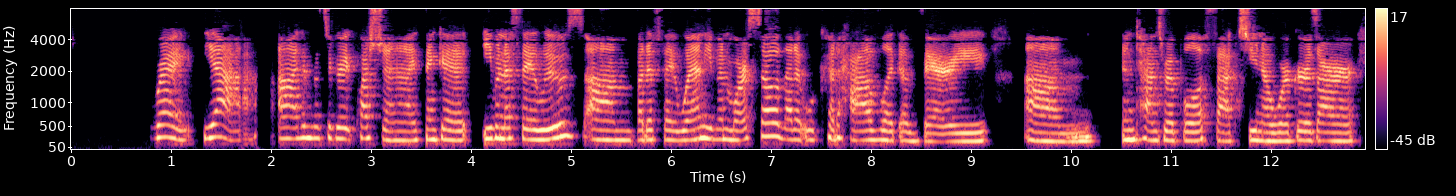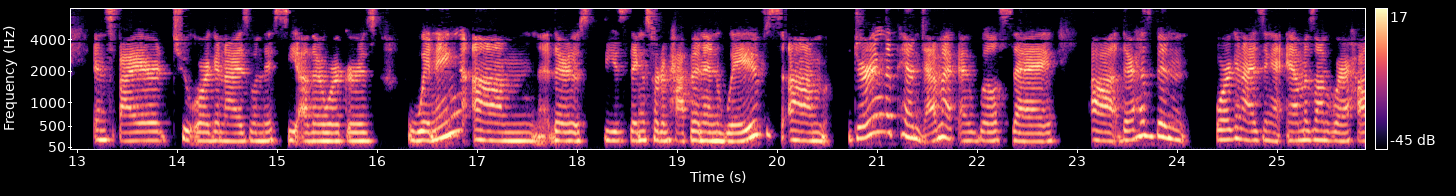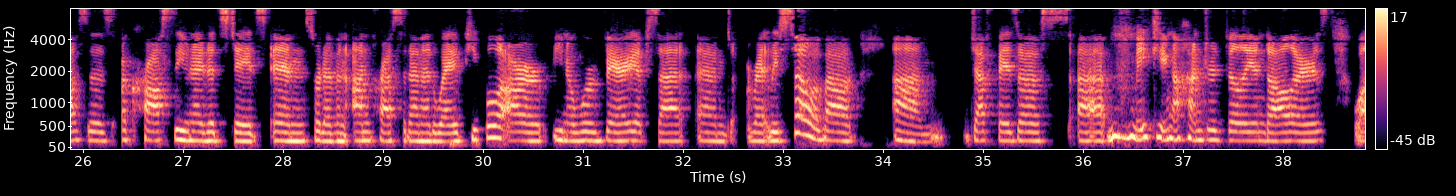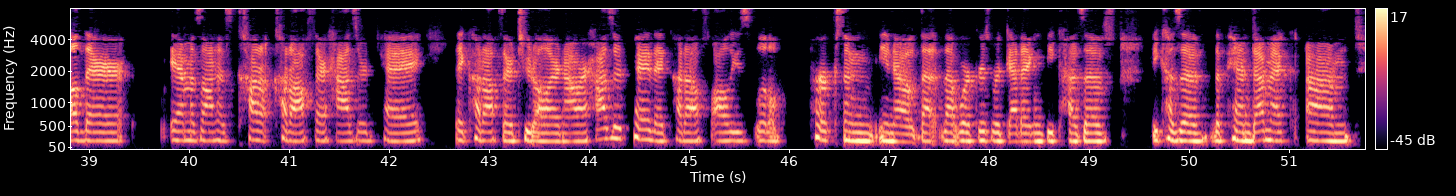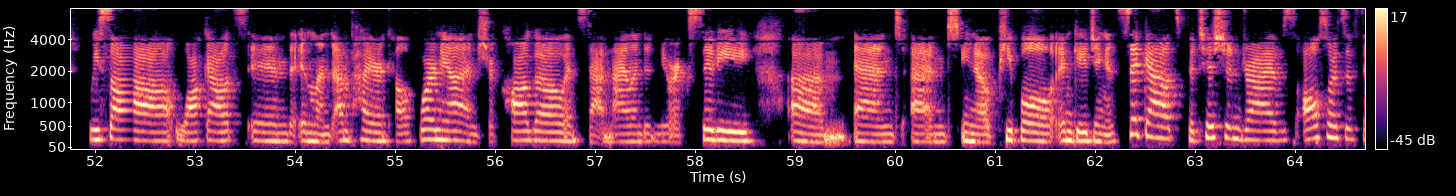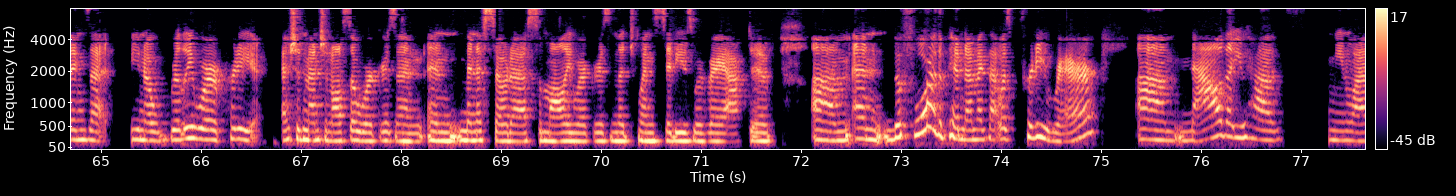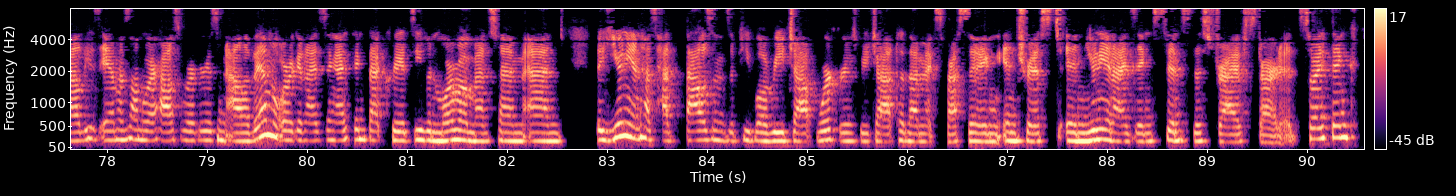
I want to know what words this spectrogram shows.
Right. Yeah. Uh, I think that's a great question. And I think it, even if they lose, um, but if they win, even more so, that it could have like a very, um, intense ripple effect. You know, workers are inspired to organize when they see other workers winning. Um, there's these things sort of happen in waves. Um, during the pandemic, I will say, uh, there has been organizing at Amazon warehouses across the United States in sort of an unprecedented way. People are, you know, were very upset and rightly so about um, Jeff Bezos uh, making a hundred billion dollars while their Amazon has cut cut off their hazard pay. They cut off their two dollar an hour hazard pay. They cut off all these little perks and you know that that workers were getting because of because of the pandemic. Um, we saw walkouts in the inland empire in california and chicago and staten island in new york city. Um, and and you know people engaging in sick outs petition drives all sorts of things that you know really were pretty i should mention also workers in in minnesota somali workers in the twin cities were very active. Um, and before the pandemic that was pretty rare um, now that you have, meanwhile, these Amazon warehouse workers in Alabama organizing, I think that creates even more momentum. And the union has had thousands of people reach out, workers reach out to them expressing interest in unionizing since this drive started. So I think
